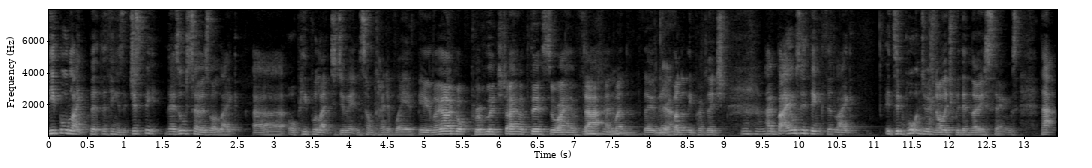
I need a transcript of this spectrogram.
people like but the thing is that just be there's also as well like uh, or people like to do it in some kind of way of being like I'm not privileged I have this or I have that and when they're, they're Yeah. abundantly privileged. And, but I also think that like it's important to acknowledge within those things that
